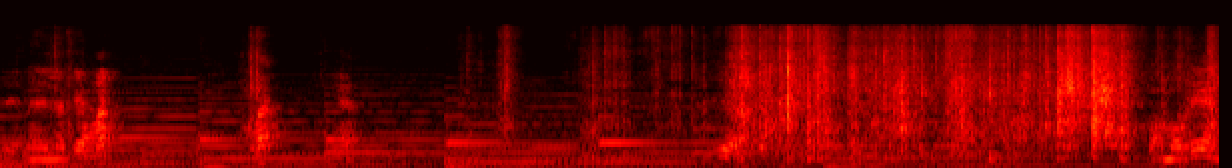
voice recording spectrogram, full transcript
Để này là cái mắt. Mắt nha. Quả màu đen.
